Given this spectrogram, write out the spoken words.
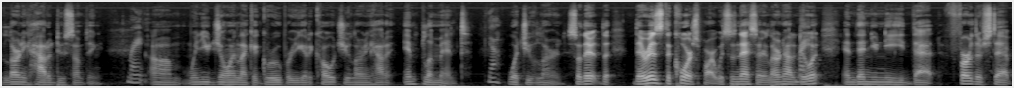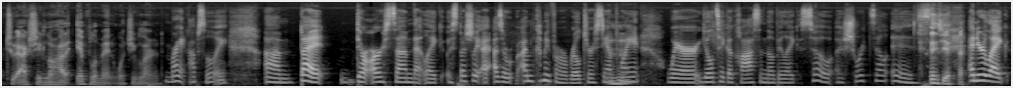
learning how to do something. Right. Um, when you join like a group or you get a coach, you're learning how to implement Yeah. what you've learned. So there, the, there is the course part, which is necessary. Learn how to do it, and then you need that further step to actually learn how to implement what you've learned. Right, absolutely. Um, but there are some that like, especially as a, I'm coming from a realtor standpoint, where you'll take a class and they'll be like, "So a short sale is," Yeah. and you're like,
